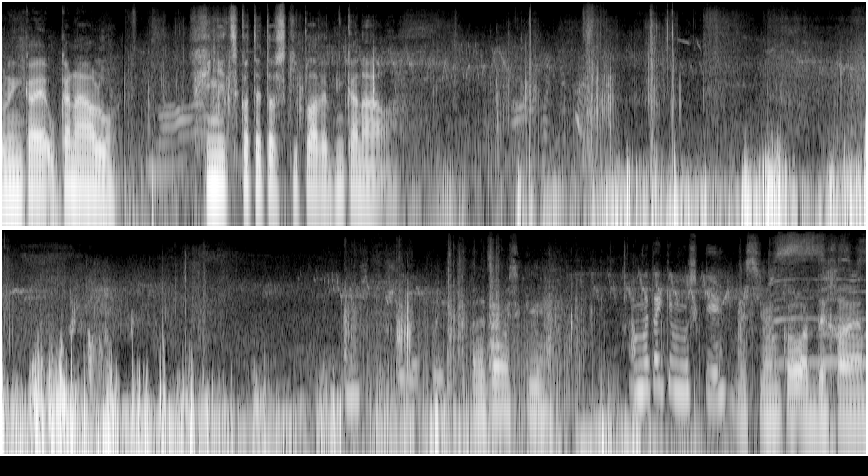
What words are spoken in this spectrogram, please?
Julinka je u kanálu. Chynicko-tetovský plavební kanál. Ale to je hezký. A my taky musky. My s Jonkou oddychajem.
